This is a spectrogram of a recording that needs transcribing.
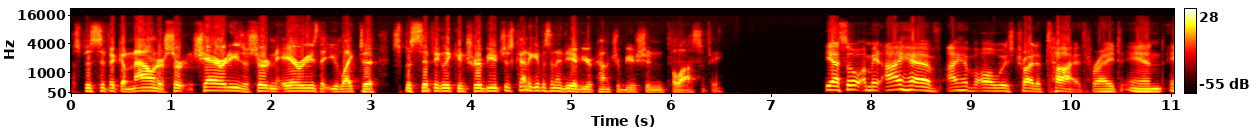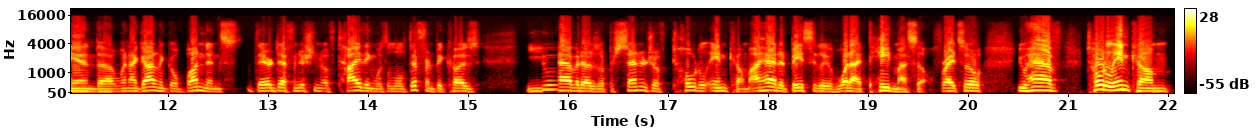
a specific amount or certain charities or certain areas that you like to specifically contribute? Just kind of give us an idea of your contribution philosophy. Yeah, so I mean, I have I have always tried to tithe, right? And and uh, when I got into GoBundance, their definition of tithing was a little different because you have it as a percentage of total income. I had it basically of what I paid myself, right? So you have total income,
